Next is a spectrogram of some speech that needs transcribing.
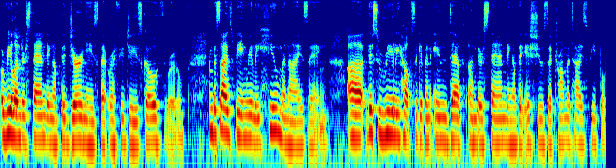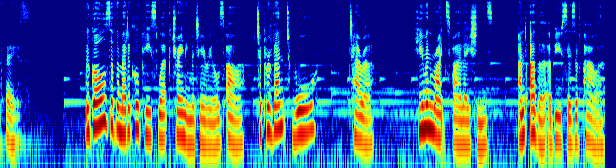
a real understanding of the journeys that refugees go through. And besides being really humanizing, uh, this really helps to give an in-depth understanding of the issues that traumatized people face. The goals of the medical Peace Work training materials are to prevent war, terror, human rights violations, and other abuses of power.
